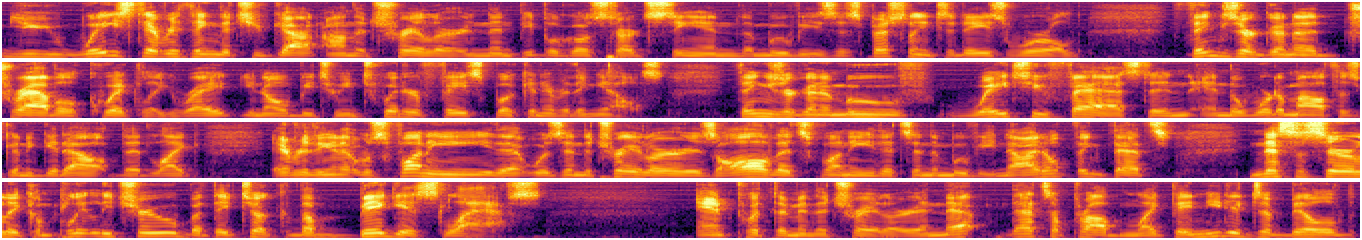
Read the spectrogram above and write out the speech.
you waste everything that you've got on the trailer and then people go start seeing the movies especially in today's world things are going to travel quickly, right? You know, between Twitter, Facebook, and everything else. Things are going to move way too fast, and, and the word of mouth is going to get out that, like, everything that was funny that was in the trailer is all that's funny that's in the movie. Now, I don't think that's necessarily completely true, but they took the biggest laughs and put them in the trailer, and that that's a problem. Like, they needed to build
